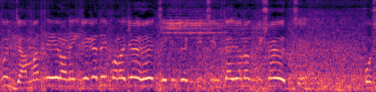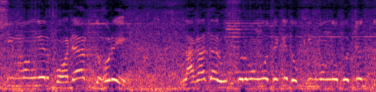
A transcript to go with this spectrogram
দেখুন, জামাতের অনেক জায়গাতেই পরাজয় হয়েছে, কিন্তু একটি চিন্তাজনক বিষয় হচ্ছে, পশ্চিমবঙ্গের বর্ডার ধরে লাগাতার উত্তরবঙ্গ থেকে দক্ষিণবঙ্গ পর্যন্ত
